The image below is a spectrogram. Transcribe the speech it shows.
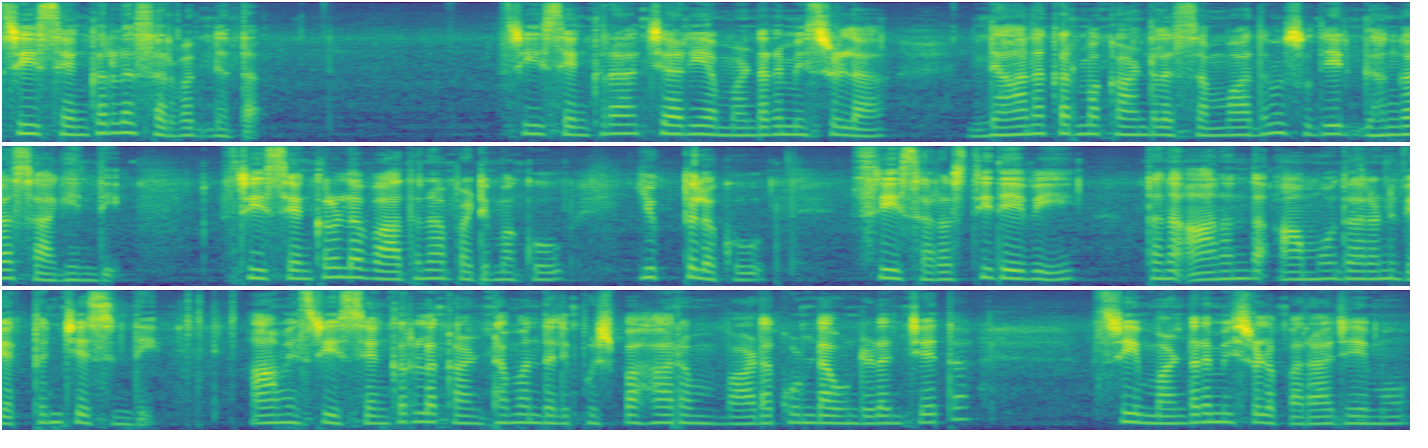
శ్రీ శంకరుల సర్వజ్ఞత. శ్రీ శంకరాచార్య మండలమిశ్రుల జ్ఞానకర్మకాండల సంవాదం సుదీర్ఘంగా సాగింది. శ్రీ శంకరుల వాదన పటిమకు యుక్తులకు శ్రీ సరస్వతీదేవి తన ఆనంద ఆమోదాలను వ్యక్తం చేసింది. ఆమె శ్రీ శంకరుల కంఠమందలి పుష్పహారం వాడకుండా ఉండడం చేత శ్రీ మండలమిశ్రుల పరాజయము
